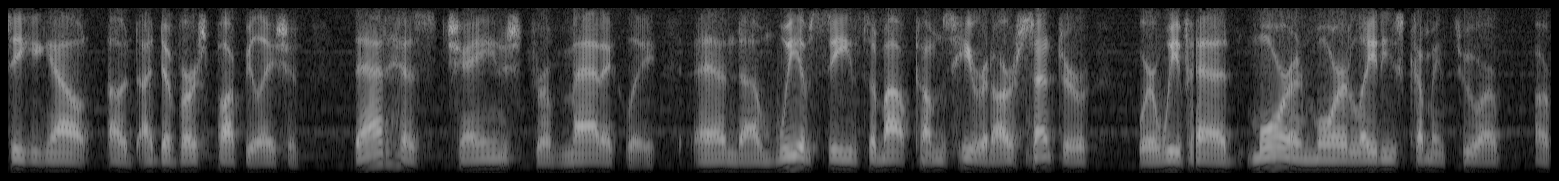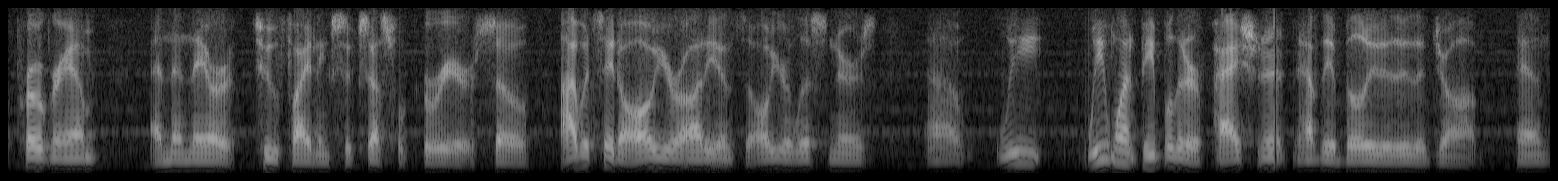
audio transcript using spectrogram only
seeking out a, a diverse population. That has changed dramatically, and um, we have seen some outcomes here at our center where we've had more and more ladies coming through our, our program and then they are too finding successful careers. So I would say to all your audience, all your listeners, uh, we we want people that are passionate and have the ability to do the job. And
